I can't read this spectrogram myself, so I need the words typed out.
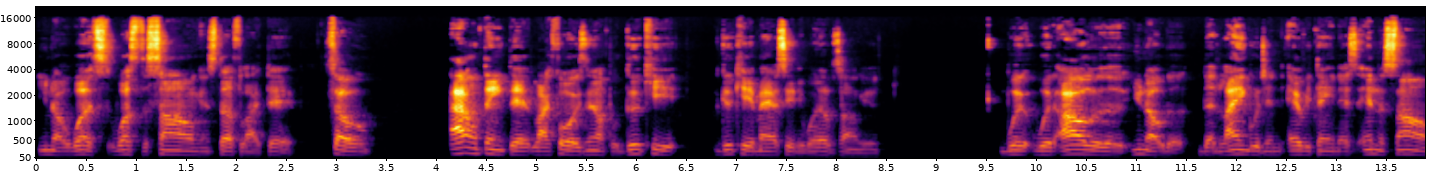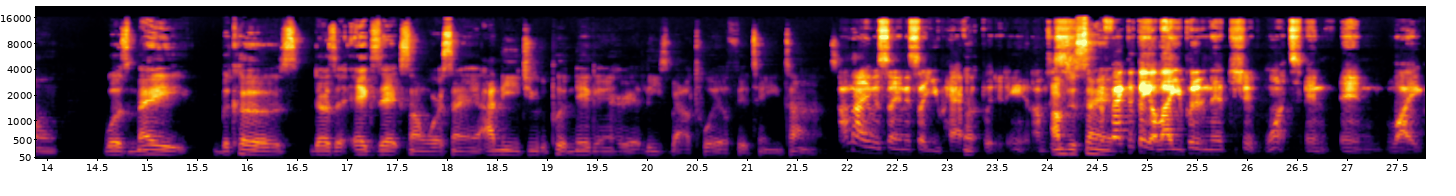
you know, what's what's the song and stuff like that. So I don't think that, like for example, Good Kid, Good Kid, Mad City, whatever song is, with with all of the, you know, the the language and everything that's in the song was made because there's an exec somewhere saying, I need you to put nigga in here at least about 12, 15 times. I'm not even saying to say you have to Uh, put it in. I'm just, I'm just saying- the fact that they allow you to put it in that shit once and and like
